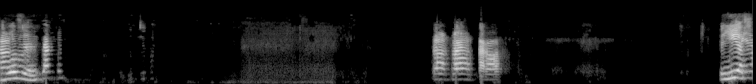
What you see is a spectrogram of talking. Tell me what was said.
Боже. Єс!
